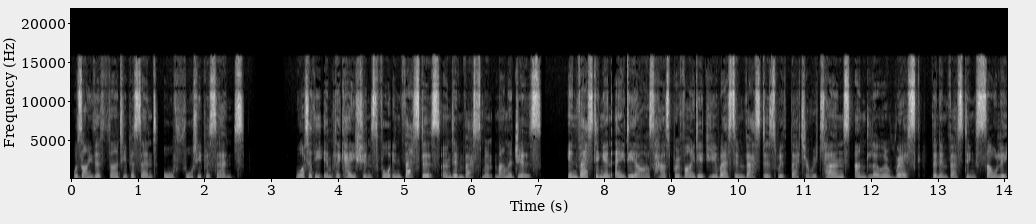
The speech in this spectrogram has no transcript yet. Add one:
was either 30% or 40%. What are the implications for investors and investment managers? Investing in ADRs has provided US investors with better returns and lower risk than investing solely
